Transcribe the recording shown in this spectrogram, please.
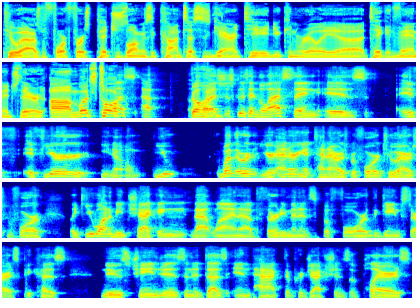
two hours before first pitch, as long as the contest is guaranteed, you can really uh, take advantage there. Um, let's talk. Plus, uh, Go ahead. I was just going to say the last thing is if if you're you know you whether you're entering it 10 hours before or two hours before, like you want to be checking that lineup 30 minutes before the game starts because news changes and it does impact the projections of players.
